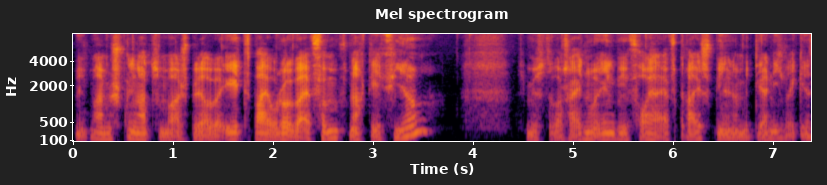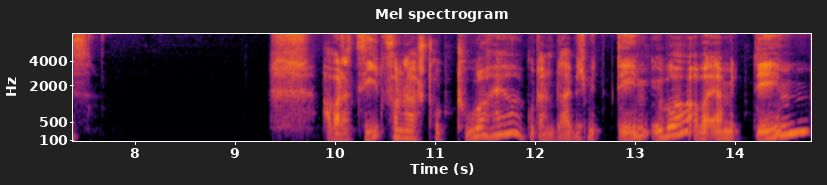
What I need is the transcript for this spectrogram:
Mit meinem Springer zum Beispiel über E2 oder über F5 nach D4. Ich müsste wahrscheinlich nur irgendwie vorher F3 spielen, damit der nicht weg ist. Aber das sieht von der Struktur her, gut, dann bleibe ich mit dem über, aber er mit dem.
